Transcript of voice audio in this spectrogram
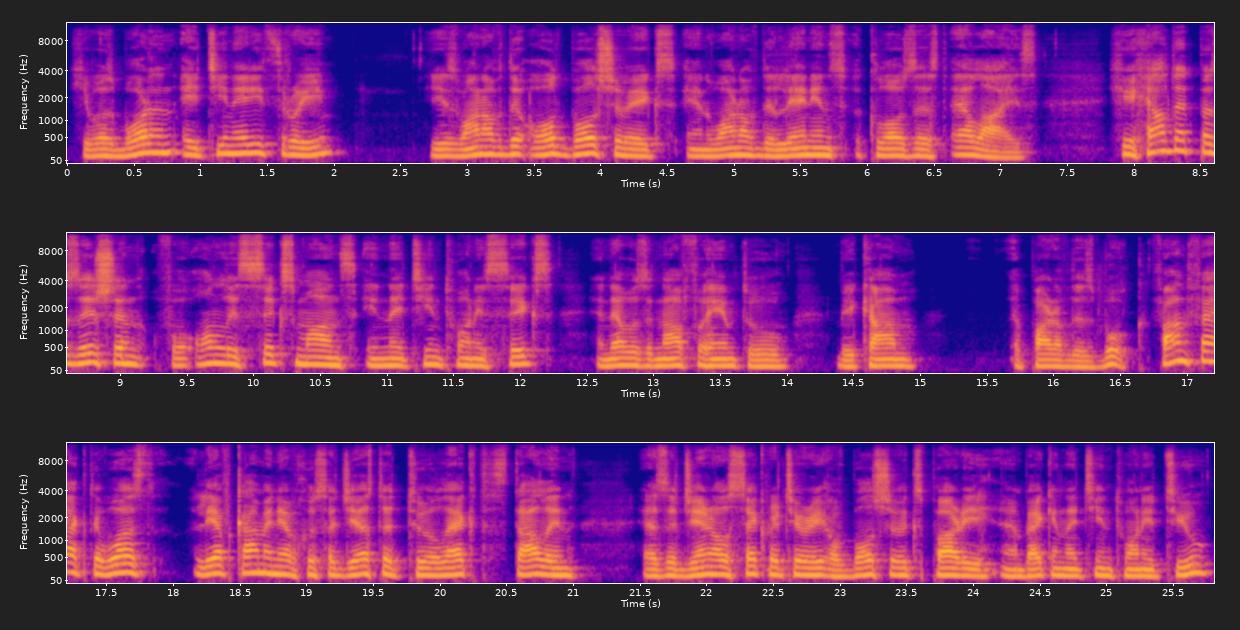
He was born in 1883. he is one of the old Bolsheviks and one of the Lenin's closest allies. He held that position for only six months in 1926, and that was enough for him to become a part of this book. Fun fact, it was Lev Kamenev who suggested to elect Stalin as a general secretary of Bolsheviks party uh, back in 1922.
